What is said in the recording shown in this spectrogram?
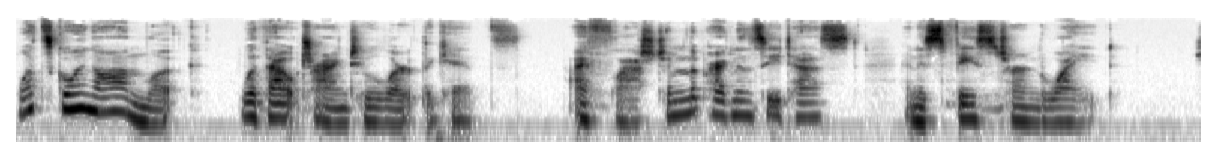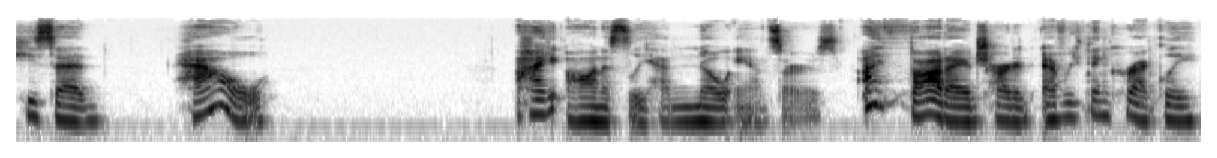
what's going on look without trying to alert the kids. I flashed him the pregnancy test, and his face turned white. He said, How? I honestly had no answers. I thought I had charted everything correctly,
